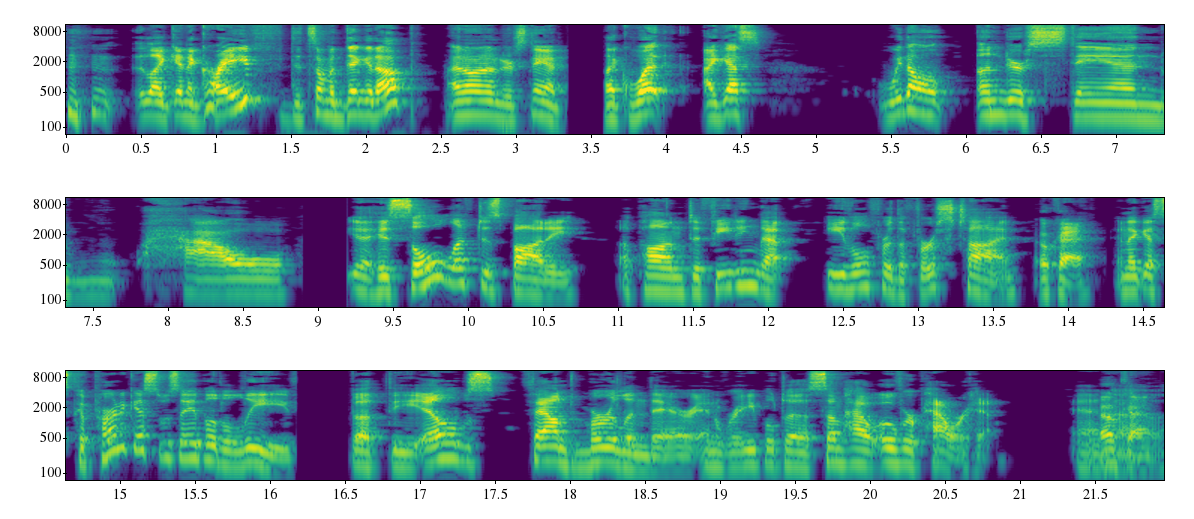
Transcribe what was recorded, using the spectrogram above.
like in a grave? Did someone dig it up? I don't understand. Like what? I guess we don't understand how yeah his soul left his body upon defeating that evil for the first time. Okay. And I guess Copernicus was able to leave, but the elves found Merlin there and were able to somehow overpower him. And Okay. uh,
